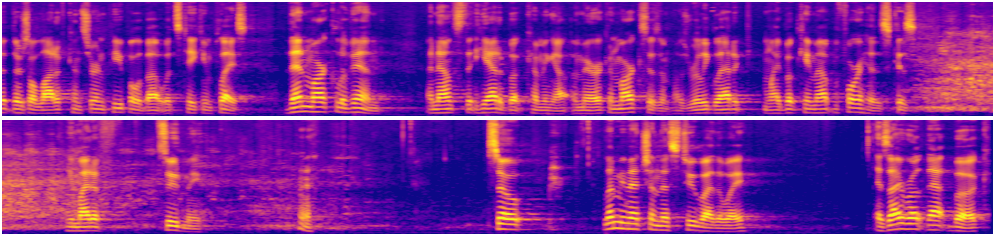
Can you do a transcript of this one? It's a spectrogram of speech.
that there's a lot of concerned people about what's taking place. Then Mark Levin announced that he had a book coming out, American Marxism. I was really glad it, my book came out before his because he might have sued me. so let me mention this too, by the way. As I wrote that book,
